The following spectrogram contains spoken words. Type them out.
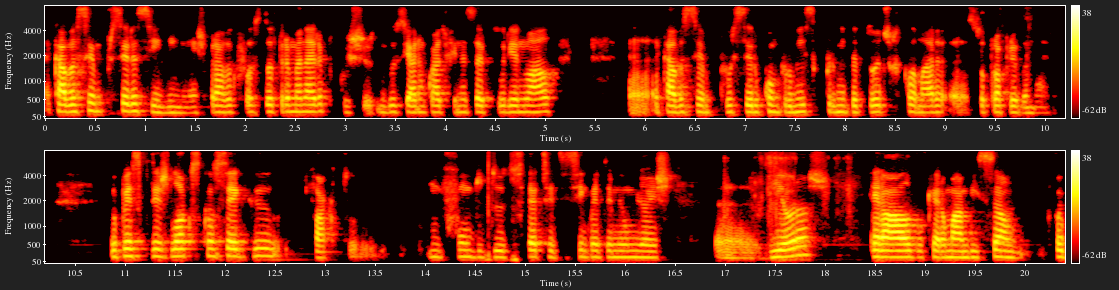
Acaba sempre por ser assim, ninguém esperava que fosse de outra maneira, porque negociar um quadro financeiro plurianual acaba sempre por ser o compromisso que permite a todos reclamar a sua própria bandeira eu penso que desde logo se consegue, de facto, um fundo de 750 mil milhões uh, de euros. Era algo que era uma ambição, foi,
